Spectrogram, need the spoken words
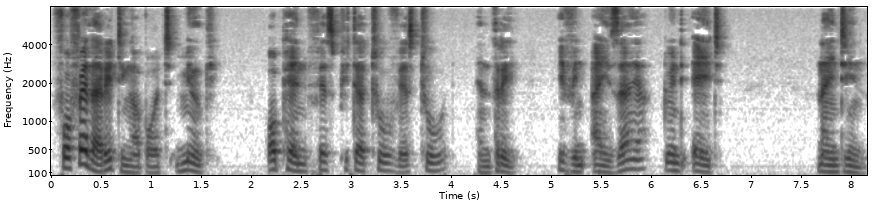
For further reading about milk, open 1 Peter 2 verse 2 and 3, even Isaiah 28 19.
